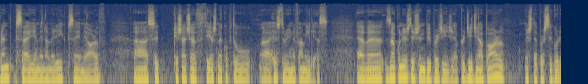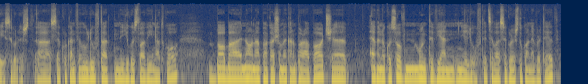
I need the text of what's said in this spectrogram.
prind pse jemi në Amerikë, pse jemi ardhë, se kisha qef thjesht me kuptu historinë e familjes. Edhe zakonisht ishin dy përgjigje. Përgjigja e parë Ishte për siguri, sigurisht. Se kur kanë fillu luftat në Jugosllavi në atë kohë, baba e nëna pak a shumë e kanë parapa që edhe në Kosovë mundet vjen një luftë, e cila sigurisht u bo e vërtetë,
